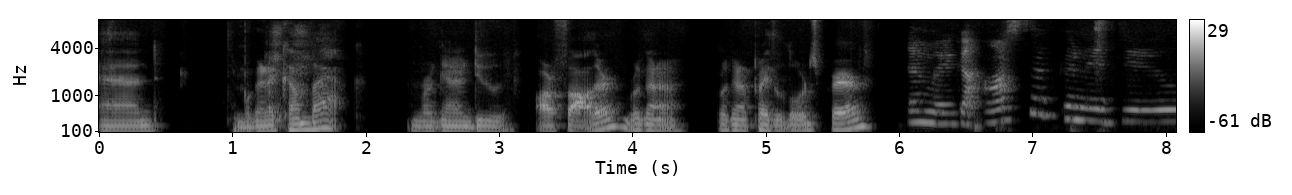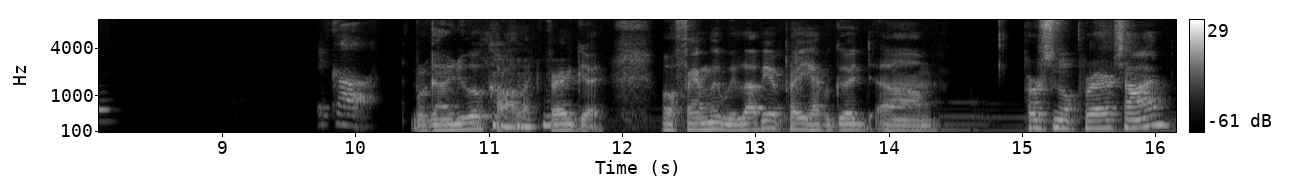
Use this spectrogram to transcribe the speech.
and we're gonna come back and we're gonna do our Father. We're gonna. We're gonna pray the Lord's prayer. And we're also gonna do the call. We're gonna do a collect. Very good. Well, family, we love you. Pray you have a good um, personal prayer time.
